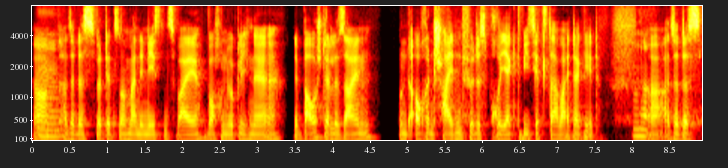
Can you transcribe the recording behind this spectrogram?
Ja, mhm. also das wird jetzt nochmal in den nächsten zwei Wochen wirklich eine, eine Baustelle sein und auch entscheidend für das Projekt, wie es jetzt da weitergeht. Ja. Also das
